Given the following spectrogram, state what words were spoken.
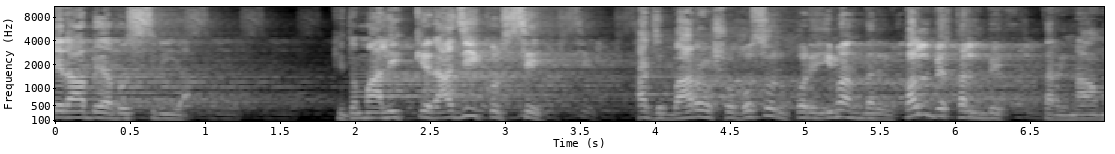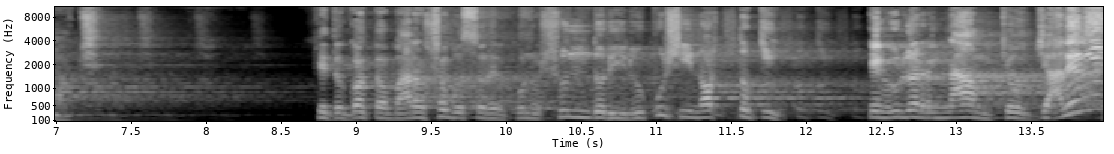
এ রাবেয়া বস্ত্রিয়া কিন্তু মালিককে রাজি করছে। আজ বারোশো বছর পরে ইমানদারের কলবে কলবে তার নাম আছে। কিন্তু গত বারোশো বছরের কোন সুন্দরী রূপসী নর্তকী, এগুলোর নাম কেউ জানে না?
